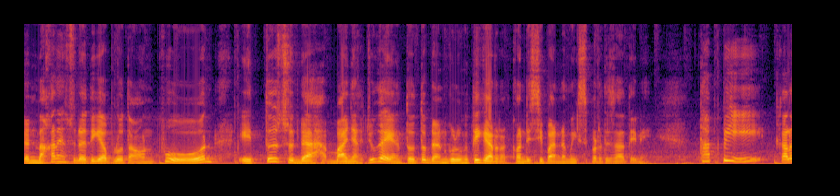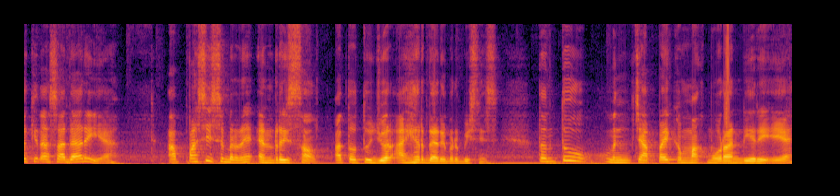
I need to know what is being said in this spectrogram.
Dan bahkan yang sudah 30 tahun pun, itu sudah banyak juga yang tutup dan gulung tikar kondisi pandemik seperti saat ini. Tapi, kalau kita sadari ya, apa sih sebenarnya end result atau tujuan akhir dari berbisnis? Tentu mencapai kemakmuran diri ya.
